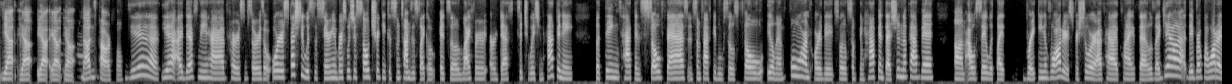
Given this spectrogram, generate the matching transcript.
Yeah, yeah, yeah, yeah, yeah. That's powerful. Yeah, yeah. I definitely have heard some stories, or, or especially with cesarean births, which is so tricky because sometimes it's like a it's a life or, or death situation happening, but things happen so fast, and sometimes people feel so ill informed, or they feel something happened that shouldn't have happened. Um, I would say with like breaking of waters for sure. I've had clients that was like, yeah, they broke my water.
